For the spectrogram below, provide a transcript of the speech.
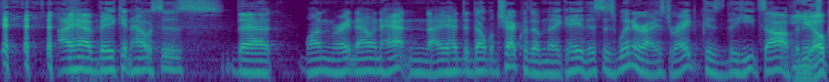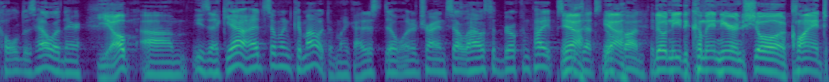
I have vacant houses that one right now in Hatton. I had to double check with them, like, hey, this is winterized, right? Because the heat's off and Yep. it's cold as hell in there. yep. Um, he's like, yeah, I had someone come out. I'm like, I just don't want to try and sell a house with broken pipes. Yeah, that's no yeah. fun. I don't need to come in here and show a client,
